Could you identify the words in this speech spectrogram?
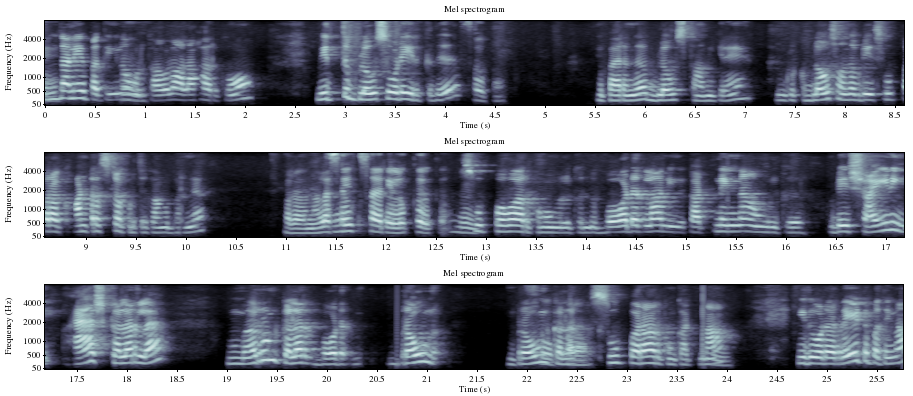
முந்தானே பாத்தீங்கன்னா உங்களுக்கு அவ்வளவு அழகா இருக்கும். வித் பிளவுஸோட இருக்குது. சூப்பர் பாருங்க பிளவுஸ் காமிக்கிறேன். உங்களுக்கு பிளவுஸ் வந்து அப்படியே சூப்பரா கான்ட்ராஸ்டா கொடுத்துருக்காங்க பாருங்க. ஒரு நல்ல சில்க் சாரி லுக் இருக்கு. ம். சூப்பரா இருக்கும் உங்களுக்கு. இந்த பார்டர்லாம் நீங்க கட்டினீங்கன்னா உங்களுக்கு அப்படியே ஷைனிங் ஆஷ் கலர்ல maroon colour border brown brown colour. சூப்பரா இருக்கும் கட்டினா. இதோட ரேட் பாத்தீங்கன்னா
